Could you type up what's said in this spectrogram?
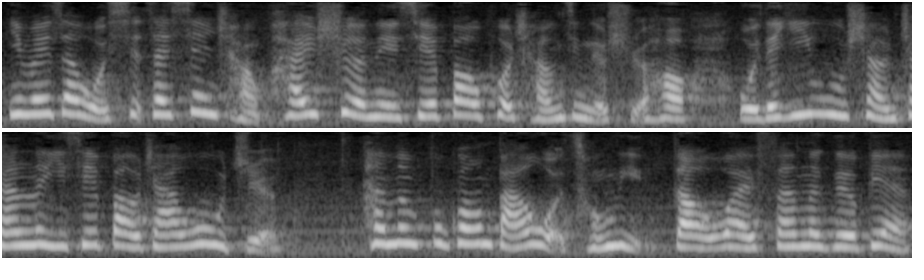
因为在我现在现场拍摄那些爆破场景的时候，我的衣物上沾了一些爆炸物质。他们不光把我从里到外翻了个遍，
